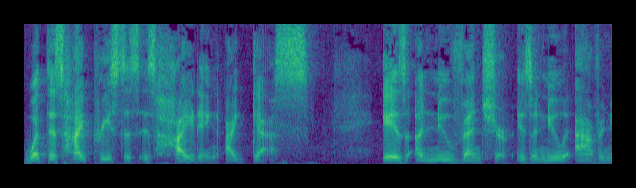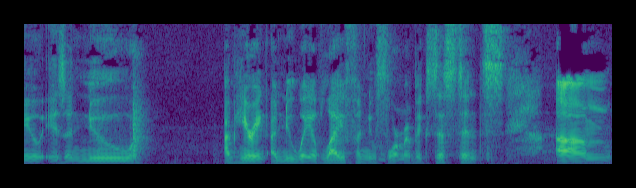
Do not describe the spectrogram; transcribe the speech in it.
what this High Priestess is hiding, I guess, is a new venture, is a new avenue, is a new I'm hearing a new way of life, a new form of existence, um,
